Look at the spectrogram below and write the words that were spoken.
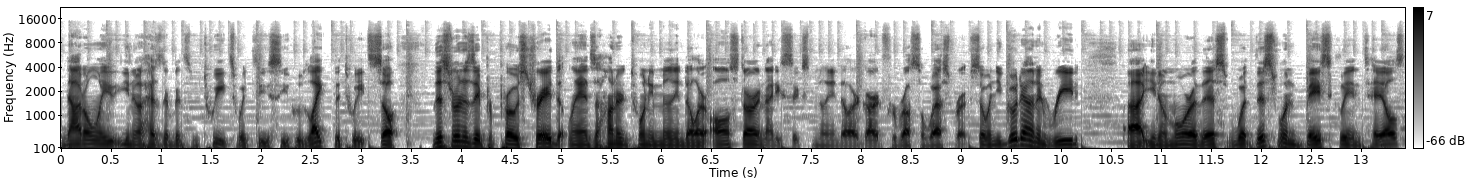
not only, you know, has there been some tweets, wait till you see who liked the tweets. So this one is a proposed trade that lands $120 million all-star, $96 million guard for Russell Westbrook. So when you go down and read, uh, you know, more of this, what this one basically entails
